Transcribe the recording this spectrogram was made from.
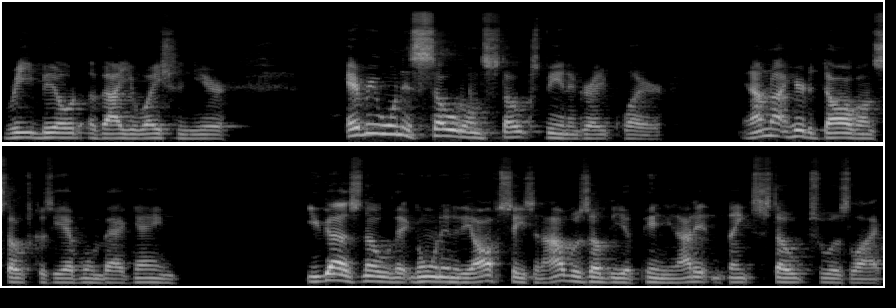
rebuild, evaluation year. Everyone is sold on Stokes being a great player. And I'm not here to dog on Stokes because he had one bad game. You guys know that going into the offseason, I was of the opinion I didn't think Stokes was like,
